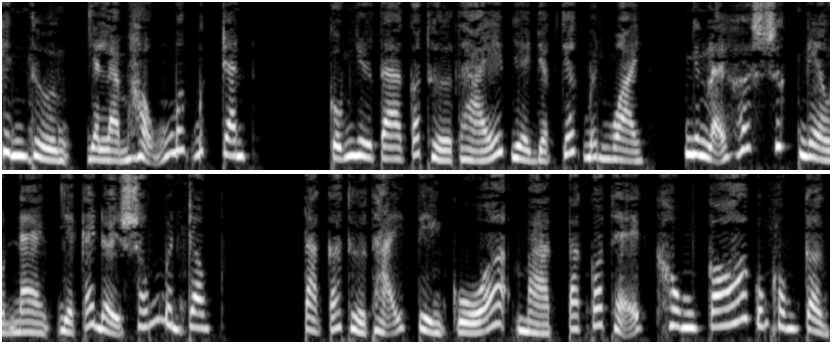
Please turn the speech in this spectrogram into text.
khinh thường và làm hỏng mất bức tranh. Cũng như ta có thừa thải về vật chất bên ngoài, nhưng lại hết sức nghèo nàn về cái đời sống bên trong. Ta có thừa thải tiền của mà ta có thể không có cũng không cần.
